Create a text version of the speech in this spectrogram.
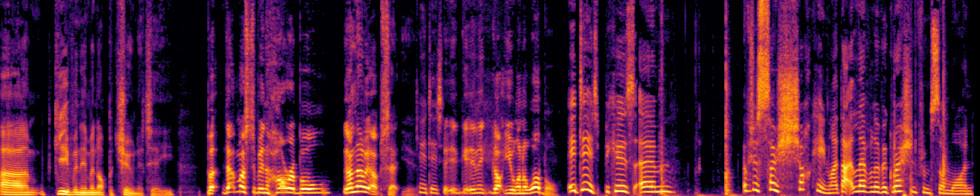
um, given him an opportunity. But that must have been horrible. I know it upset you. It did. It, and it got you on a wobble. It did because um, it was just so shocking, like that level of aggression from someone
